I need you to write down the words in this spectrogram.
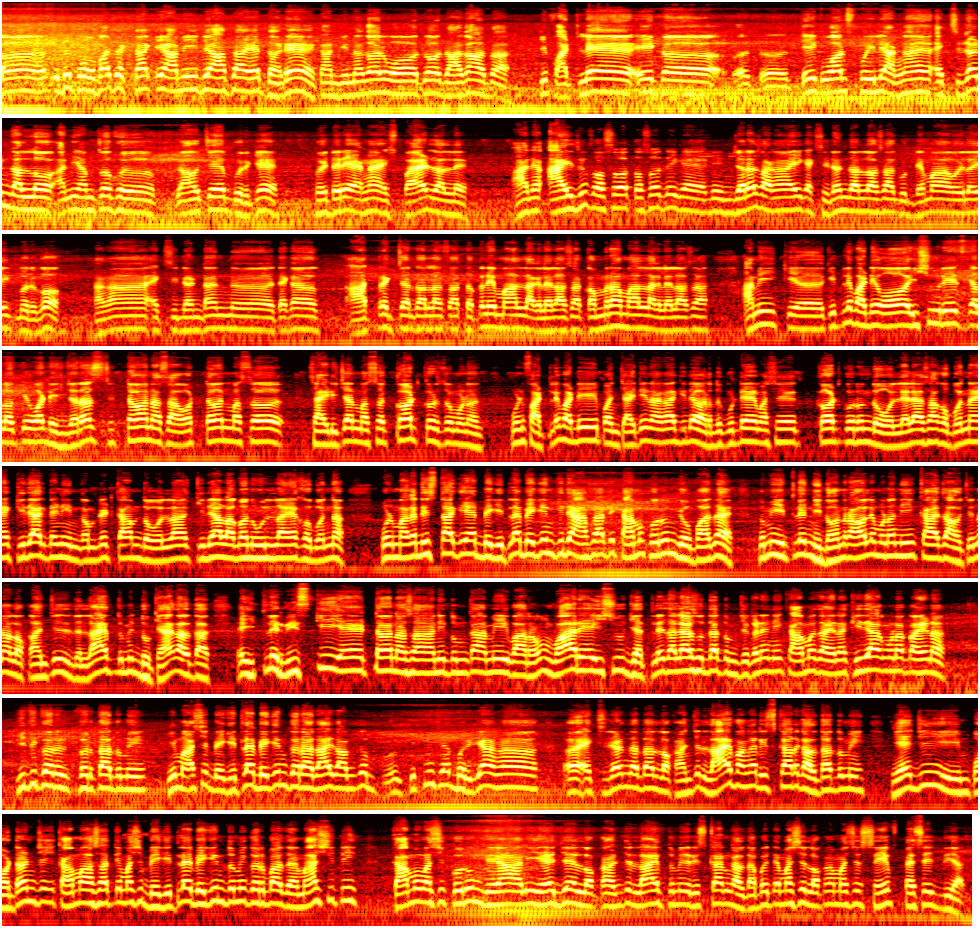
तुमी पळोवपाक शकता की आमी जे आसा हे धडे गांधीनगर हो जो जागा आसा की फाटले एक एक वर्स पयलीं हांगा एक्सिडंट जाल्लो आनी आमचो गांवचे भुरगे खंय तरी हांगा एक्सपायर्ड जाल्ले आनी आयजूच असो तसोच एक डेंजरस हांगा एक एक्सिडंट जाल्लो आसा गुड्डेमा वयलो एक भुरगो हांगा एक्सिडंटान तेका हात फ्रॅक्चर जाल्लो आसा तकले माल लागलेलो आसा कमरा माल लागलेलो आसा आमी कितले फाटी हो इश्यू रेज केलो की हो डेंजरस टर्न आसा हो टर्न मातसो सायडीच्यान मातसो कट करचो म्हणून. पूण फाटले फाटी पंचायतीन हांगा कितें अर्दकुटे मातशें कट करून दवरलेले आसा खबर ना हें कित्याक तेणी इनकम्प्लीट काम दवरलां कित्याक लागून उरलां हें खबर ना. पूण म्हाका दिसता की हें बेगींतल्या बेगीन कितें आसा ती कामां करून घेवपा जाय. तुमी इतले न्हिदोन रावले म्हणून ही कांय जावची ना लोकांची लायफ तुमी धुक्यां घालतात. हे इतले रिस्की हे टर्न आसा आनी तुमकां आमी वारंवार हे इश्यू घेतले जाल्यार सुद्दां तुमचे कडेन ही कामां जायना कित्याक म्हणून कळना. कितें कर करता तुमी ही मातशी बेगींतल्या बेगीन करात आयज आमचे कितलीशे भुरगे हांगा एक्सिडंट जातात. लोकांचे लायफ हांगा रिस्कार घालता तुमी हे जी इम्पॉर्टंट जी कामां आसात ती मातशी बेगींतल्या बेगीन तुमी करपा जाय. मातशी ती कामां मातशी करून घेया आनी हे जे लोकांचे लायफ तुमी रिस्कान घालता पळय ते मातशे लोकांक मातशे सेफ पॅसेज दियात.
